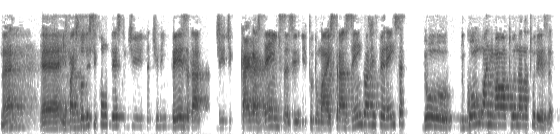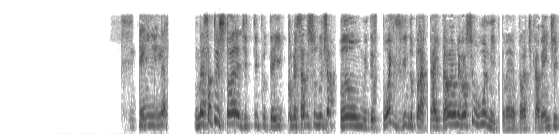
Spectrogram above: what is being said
Né? É, e faz todo esse contexto de, de limpeza, da, de, de cargas densas e, e, tudo mais, trazendo a referência do, do como o animal atua na natureza. Entendi. Nessa tua história de tipo ter começado isso no Japão e depois vindo para cá e tal, é um negócio único, né? Praticamente.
